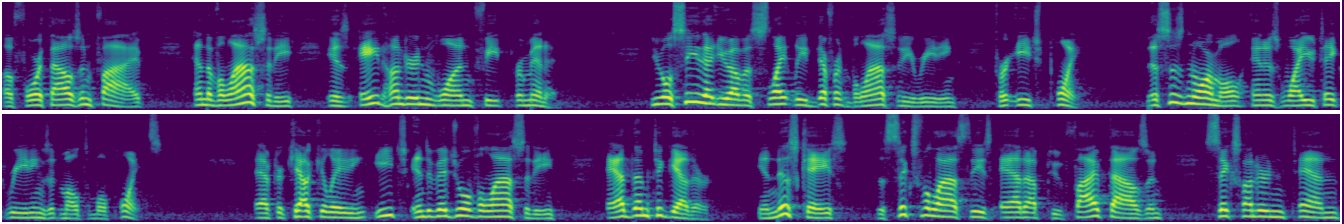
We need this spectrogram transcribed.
of 4005 and the velocity is 801 feet per minute. You will see that you have a slightly different velocity reading for each point. This is normal and is why you take readings at multiple points. After calculating each individual velocity, add them together. In this case, the six velocities add up to 5,610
